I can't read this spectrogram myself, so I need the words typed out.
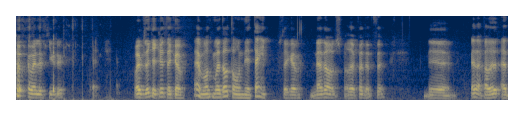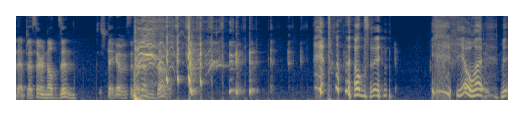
ouais, le pewter. Ouais, pis là, quelqu'un était comme, hey, montre-moi donc ton éteint. J'étais comme, non, non, je parlais pas de ça. Mais euh, elle, elle parlait, elle appelait ça un ordine. J'étais comme, c'est tellement bizarre. ordine. Yo, man. Mais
